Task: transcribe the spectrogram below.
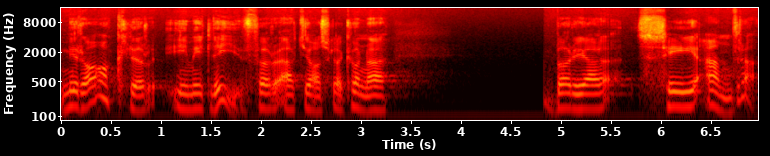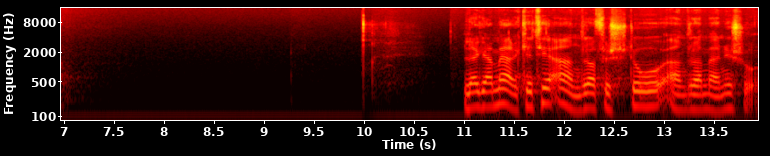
mirakler i mitt liv för att jag ska kunna börja se andra. Lägga märke till andra och förstå andra människor.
